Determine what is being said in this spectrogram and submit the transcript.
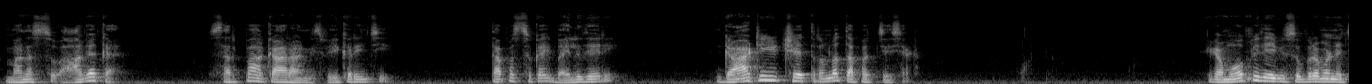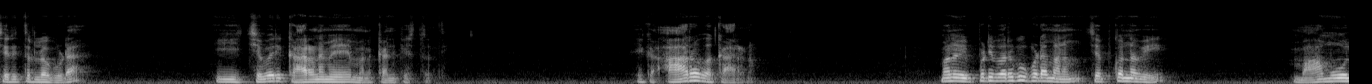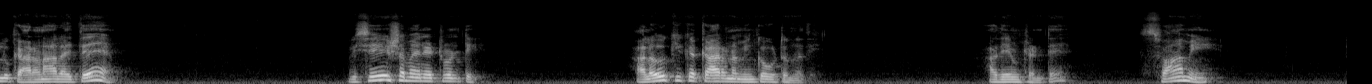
మనస్సు ఆగక సర్పాకారాన్ని స్వీకరించి తపస్సుకై బయలుదేరి ఘాటీ క్షేత్రంలో తపస్సు చేశాడు. ఇక మోపిదేవి సుబ్రహ్మణ్య చరిత్రలో కూడా ఈ చివరి కారణమే మనకు కనిపిస్తుంది. ఇక ఆరవ కారణం. మనం ఇప్పటి వరకు కూడా మనం చెప్పుకున్నవి మామూలు కారణాలైతే విశేషమైనటువంటి అలౌకిక కారణం ఇంకొకటి ఉన్నది. అదేమిటంటే స్వామి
